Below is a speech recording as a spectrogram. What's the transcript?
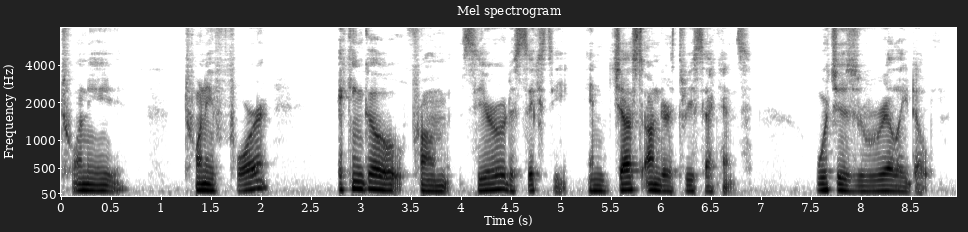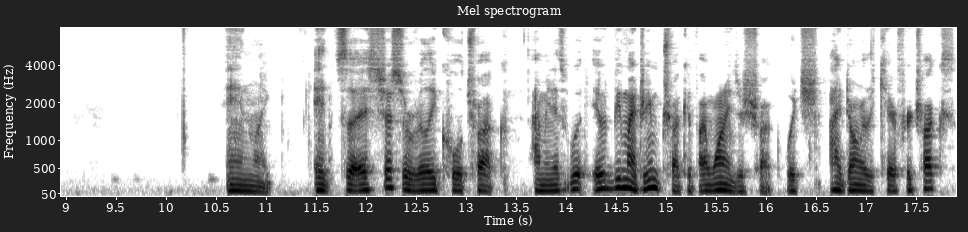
2024, it can go from 0 to 60 in just under 3 seconds, which is really dope. And like it's uh, it's just a really cool truck. I mean, it's it would be my dream truck if I wanted a truck, which I don't really care for trucks,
